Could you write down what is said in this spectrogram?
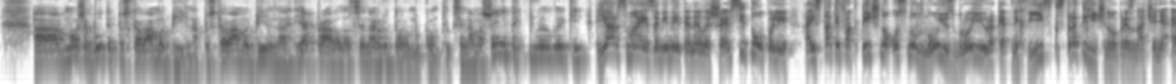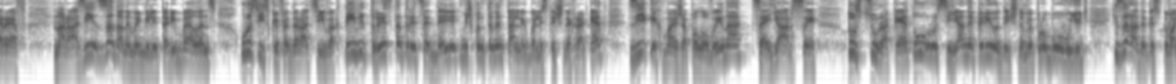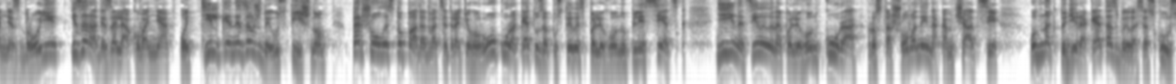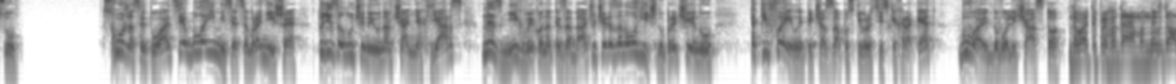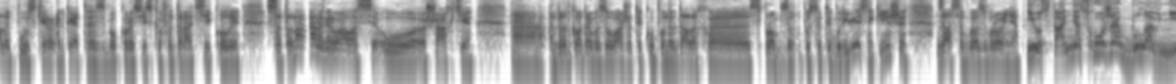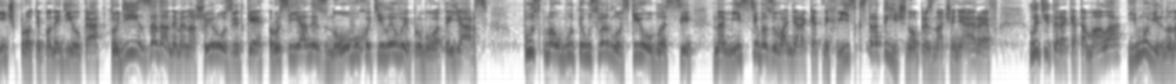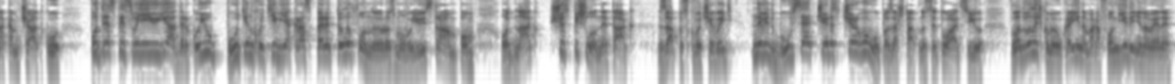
А може бути пускова мобільна. Пускова мобільна, як правило, це на ґрунтовому комплексі. На машині такий великий. Ярс має замінити не лише всі тополі, а й стати фактично основною зброєю ракетних військ стратегічного призначення РФ. Наразі, за даними Military Balance, у Російської Федерації в активі 339 міжконтинентальних балістичних ракет, з яких майже половина це ярси. Тож цю ракету росіяни періодично випробовують і заради тестування зброї, і заради залякування. От тільки не завжди успішно. 1 листопада 23-го року ракету запустили з полігону Плєсецьк. Її націлили на полігон Кура, розташований на Камчатці. Однак тоді ракета збилася з курсу. Схожа ситуація була і місяцем раніше. Тоді залучений у навчаннях Ярс не зміг виконати задачу через аналогічну причину. Такі фейли під час запусків російських ракет бувають доволі часто. Давайте пригадаємо невдалі пуски ракет з боку Російської Федерації, коли сатана розірвалася у шахті. Е, Додатково треба зауважити купу невдалих е, спроб запустити бурєвєснік і інші засоби озброєння. І остання, схоже, була в ніч проти понеділка. Тоді, за даними нашої розвідки, росіяни знову хотіли випробувати Ярс. Пуск мав бути у Свердловській області на місці базування ракетних військ стратегічного призначення РФ. Летіти ракета мала, ймовірно, на Камчатку. Потрясти своєю ядеркою Путін хотів якраз перед телефонною розмовою із Трампом. Однак щось пішло не так. Запуск, вочевидь, не відбувся через чергову позаштатну ситуацію. Влад Величко, ми Україна, марафон. Єдині новини.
